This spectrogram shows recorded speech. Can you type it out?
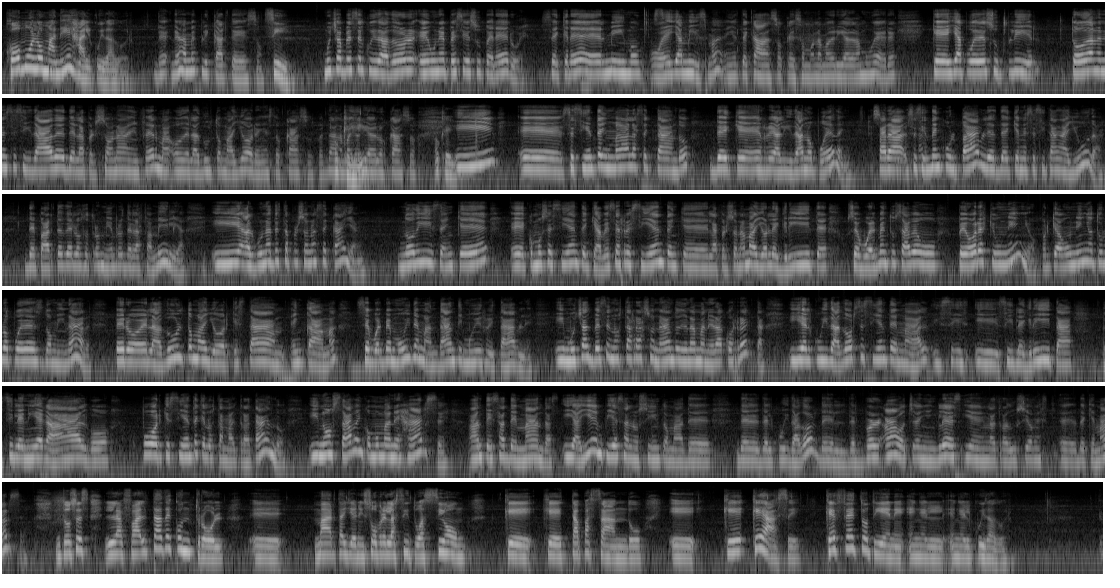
¿cómo lo maneja el cuidador? déjame explicarte eso. Sí. Muchas veces el cuidador es una especie de superhéroe se cree él mismo o ella misma, en este caso, que somos la mayoría de las mujeres, que ella puede suplir todas las necesidades de la persona enferma o del adulto mayor en estos casos, ¿verdad? La mayoría de los casos. Y eh, se sienten mal aceptando de que en realidad no pueden. Para, se sienten culpables de que necesitan ayuda de parte de los otros miembros de la familia. Y algunas de estas personas se callan no dicen que eh, cómo se sienten, que a veces resienten que la persona mayor le grite, se vuelven, tú sabes, peores que un niño, porque a un niño tú lo puedes dominar, pero el adulto mayor que está en cama se vuelve muy demandante y muy irritable y muchas veces no está razonando de una manera correcta y el cuidador se siente mal y si le grita, si le niega algo, porque siente que lo está maltratando y no saben cómo manejarse ante esas demandas. Y ahí empiezan los síntomas del cuidador, del, burnout en inglés y en la traducción eh, de quemarse. Entonces, la falta de control, eh, Marta y Jenny, sobre la situación que, está pasando, eh, ¿qué, hace? ¿Qué efecto tiene en el, en el cuidador?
